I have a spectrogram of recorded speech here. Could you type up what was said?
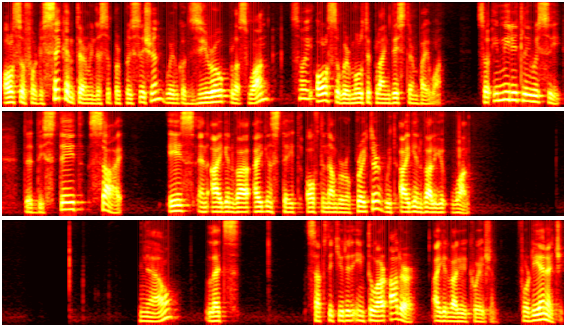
Also for the second term in the superposition, we've got 0 plus 1, so also we're multiplying this term by 1. So immediately we see that the state psi is an eigenstate of the number operator with eigenvalue 1. Now, let's substitute it into our other eigenvalue equation for the energy.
